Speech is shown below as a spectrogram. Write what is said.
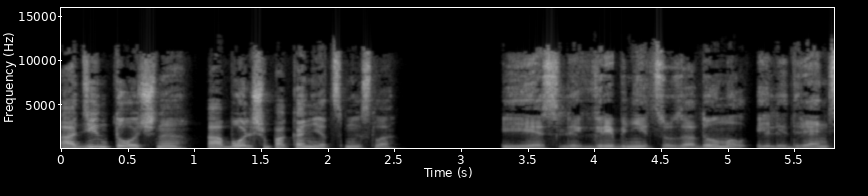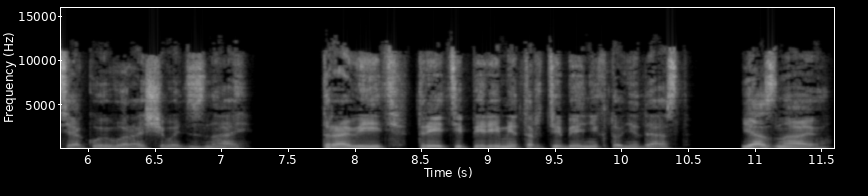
«Один точно, а больше пока нет смысла». «Если грибницу задумал или дрянь всякую выращивать, знай. Травить третий периметр тебе никто не даст». «Я знаю».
